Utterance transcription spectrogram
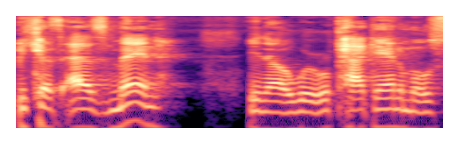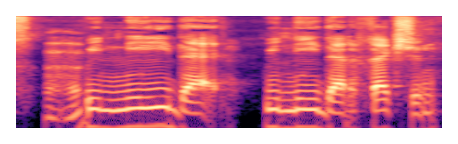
because as men, you know, we're, we're pack animals. Mm-hmm. We need that. We need that affection,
